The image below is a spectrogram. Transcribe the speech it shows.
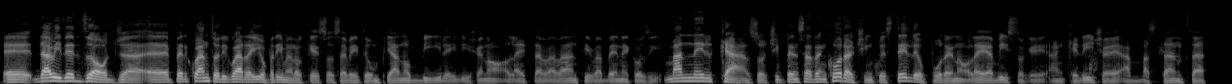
Eh, Davide Zoggia, eh, per quanto riguarda, io prima l'ho chiesto se avete un piano B, lei dice no, Letta va avanti, va bene così. Ma nel caso ci pensate ancora al 5 Stelle oppure no? Lei ha visto che anche lì c'è abbastanza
